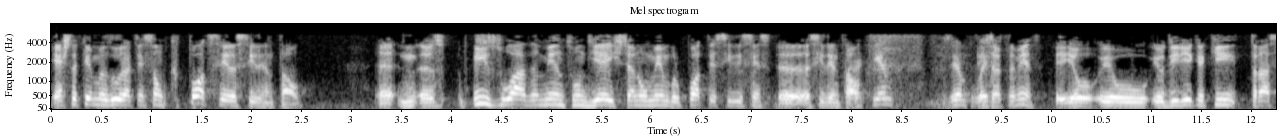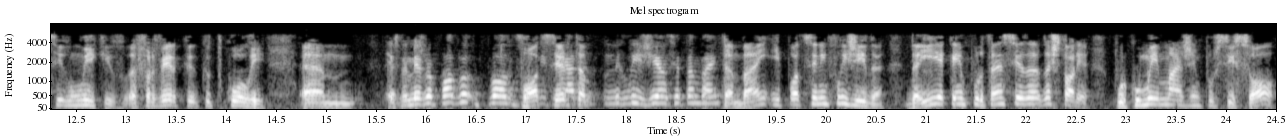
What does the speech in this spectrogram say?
Esta queimadura, atenção, que pode ser acidental. Eh, eh, isoladamente, onde é isto é num membro, pode ter sido eh, acidental. Quente, por exemplo, Exatamente. Eu, eu, eu diria que aqui terá sido um líquido a ferver que, que tocou ali. Esta mesma pode, pode, Pode ser tam- negligência também. também e pode ser infligida. Daí é que a importância da, da história. Porque uma imagem por si só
